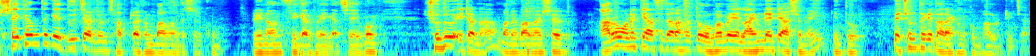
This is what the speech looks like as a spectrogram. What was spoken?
সেখান থেকে দুই চারজন ছাত্র এখন বাংলাদেশের খুব রিনাউন ফিগার হয়ে গেছে এবং শুধু এটা না মানে বাংলাদেশের আরও অনেকে আছে যারা হয়তো ওভাবে লাইমলাইটে আসে নাই কিন্তু পেছন থেকে তারা এখন খুব ভালো টিচার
